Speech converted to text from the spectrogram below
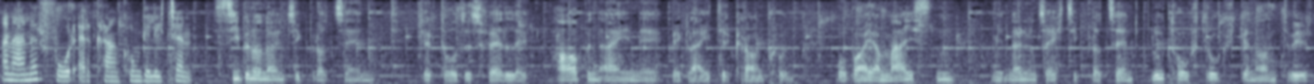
an einer Vorerkrankung gelitten. 97 Prozent der Todesfälle haben eine Begleiterkrankung, wobei am meisten mit 69 Prozent Bluthochdruck genannt wird.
